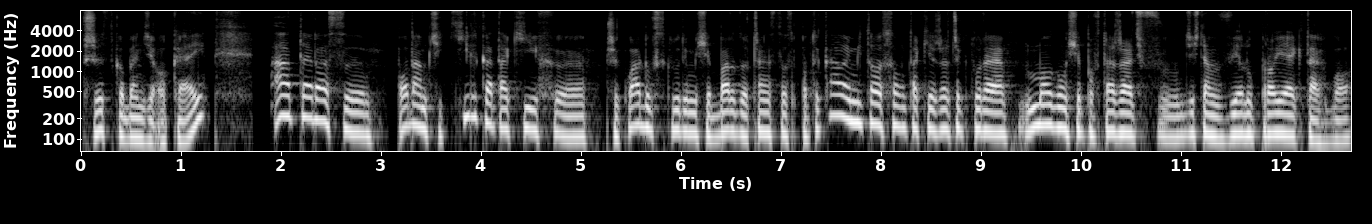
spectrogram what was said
wszystko będzie ok. A teraz y, podam Ci kilka takich y, przykładów, z którymi się bardzo często spotykałem, i to są takie rzeczy, które mogą się powtarzać w, gdzieś tam w wielu projektach, bo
